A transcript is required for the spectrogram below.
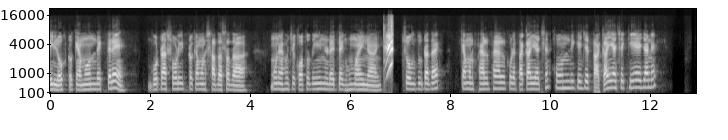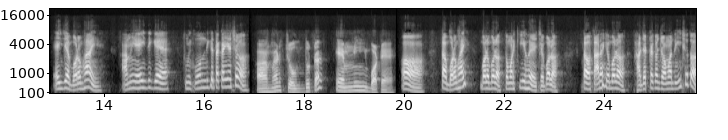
এই লোকটা কেমন দেখতে রে? গোটা শরীরটা কেমন সাদা সাদা। মনে হচ্ছে কতদিন রাতে ঘুমাই নাই। চোখ দুটা দেখ কেমন ফ্যাল ফ্যাল করে তাকাই আছে? কোন দিকে যে তাকাই আছে কে জানে? এই যে বড় ভাই আমি এই দিকে তুমি কোন দিকে তাকাই আছো আমার চোখ দুটা এমনি বটে। ও তা বড় ভাই বড় বলো তোমার কি হয়েছে বলো? তাও তার আগে বলো হাজার টাকা জমা দিয়েছ তো?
